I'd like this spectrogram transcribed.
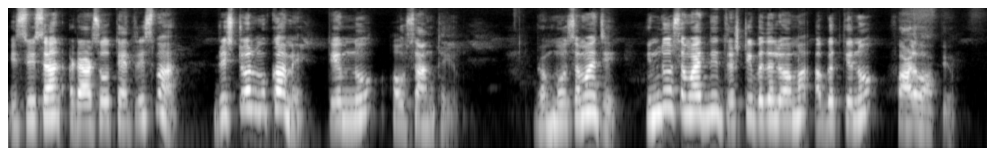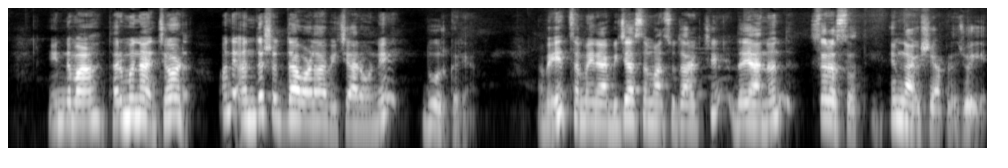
ઈસવીસન અઢારસો તેત્રીસમાં બ્રિસ્ટોલ મુકામે તેમનું અવસાન થયું. બ્રહ્મો સમાજે હિન્દુ સમાજની દ્રષ્ટિ બદલવામાં અગત્યનો ફાળો આપ્યો. હિન્દમાં ધર્મના જડ અને અંધશ્રદ્ધાવાળા વિચારોને દૂર કર્યા. હવે એ જ સમયના બીજા સમાજ સુધારક છે દયાનંદ સરસ્વતી. એમના વિશે આપણે જોઈએ.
